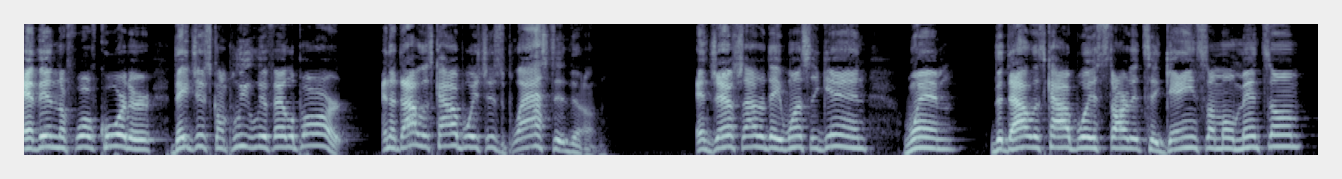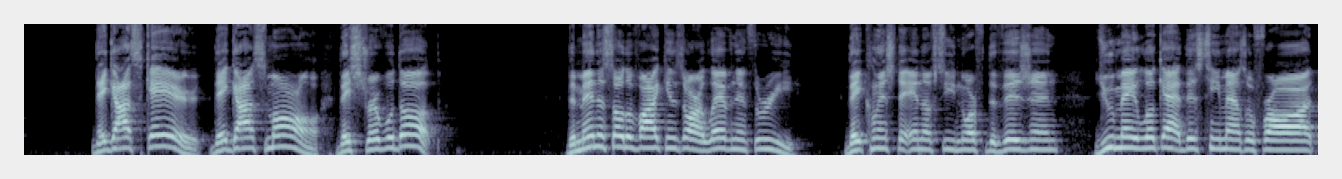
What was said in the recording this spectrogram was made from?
And then the fourth quarter, they just completely fell apart. And the Dallas Cowboys just blasted them. And Jeff Saturday, once again, when the Dallas Cowboys started to gain some momentum, they got scared. They got small. They shriveled up. The Minnesota Vikings are 11 and 3. They clinched the NFC North Division. You may look at this team as a fraud,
